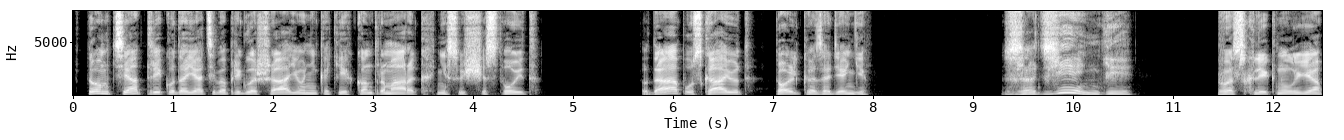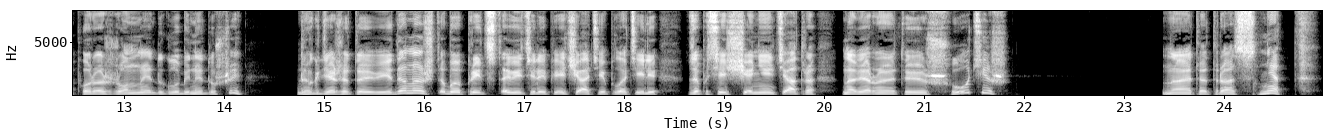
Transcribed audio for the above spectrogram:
в том театре, куда я тебя приглашаю, никаких контрамарок не существует. Туда пускают только за деньги». «За деньги?» — воскликнул я, пораженный до глубины души. «Да где же это видано, чтобы представители печати платили за посещение театра? Наверное, ты шутишь?» «На этот раз нет»,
